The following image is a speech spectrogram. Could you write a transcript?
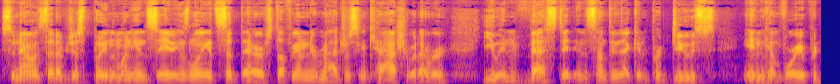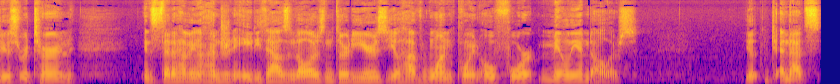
So now instead of just putting the money in savings letting it sit there, stuffing it under your mattress in cash or whatever, you invest it in something that can produce income for you, produce a return. Instead of having $180,000 in 30 years, you'll have $1.04 million and that's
